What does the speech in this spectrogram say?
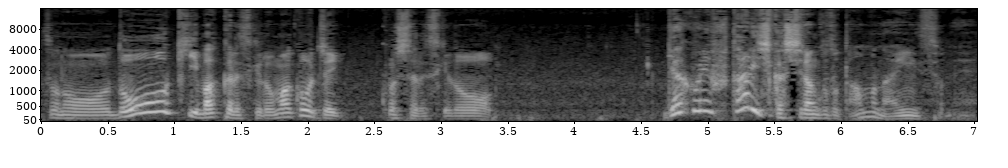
その、同期ばっかですけど、まあ、コーチは1個下ですけど、逆に2人しか知らんことってあんまないんですよね。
